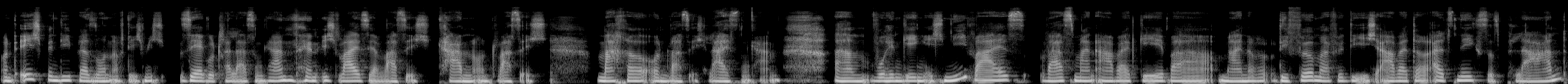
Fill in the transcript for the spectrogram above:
Und ich bin die Person, auf die ich mich sehr gut verlassen kann, denn ich weiß ja, was ich kann und was ich mache und was ich leisten kann. Ähm, wohingegen ich nie weiß, was mein Arbeitgeber, meine, die Firma, für die ich arbeite, als nächstes plant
